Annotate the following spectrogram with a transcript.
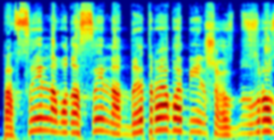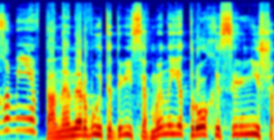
Та сильна вона сильна, не треба більше, зрозумів? Та не нервуйте, дивіться, в мене є трохи сильніша,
